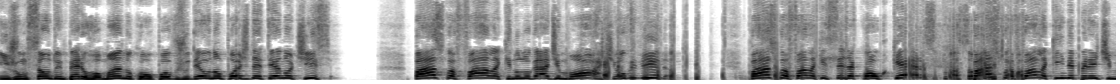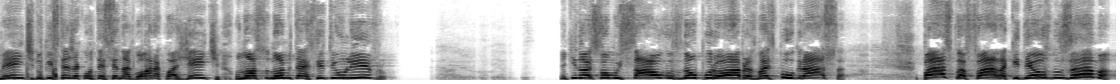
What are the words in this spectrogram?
em junção do Império Romano com o povo judeu não pôde deter a notícia. Páscoa fala que no lugar de morte houve vida. Páscoa fala que seja qualquer situação. Páscoa fala que, independentemente do que esteja acontecendo agora com a gente, o nosso nome está escrito em um livro. E que nós fomos salvos não por obras, mas por graça. Páscoa fala que Deus nos ama.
